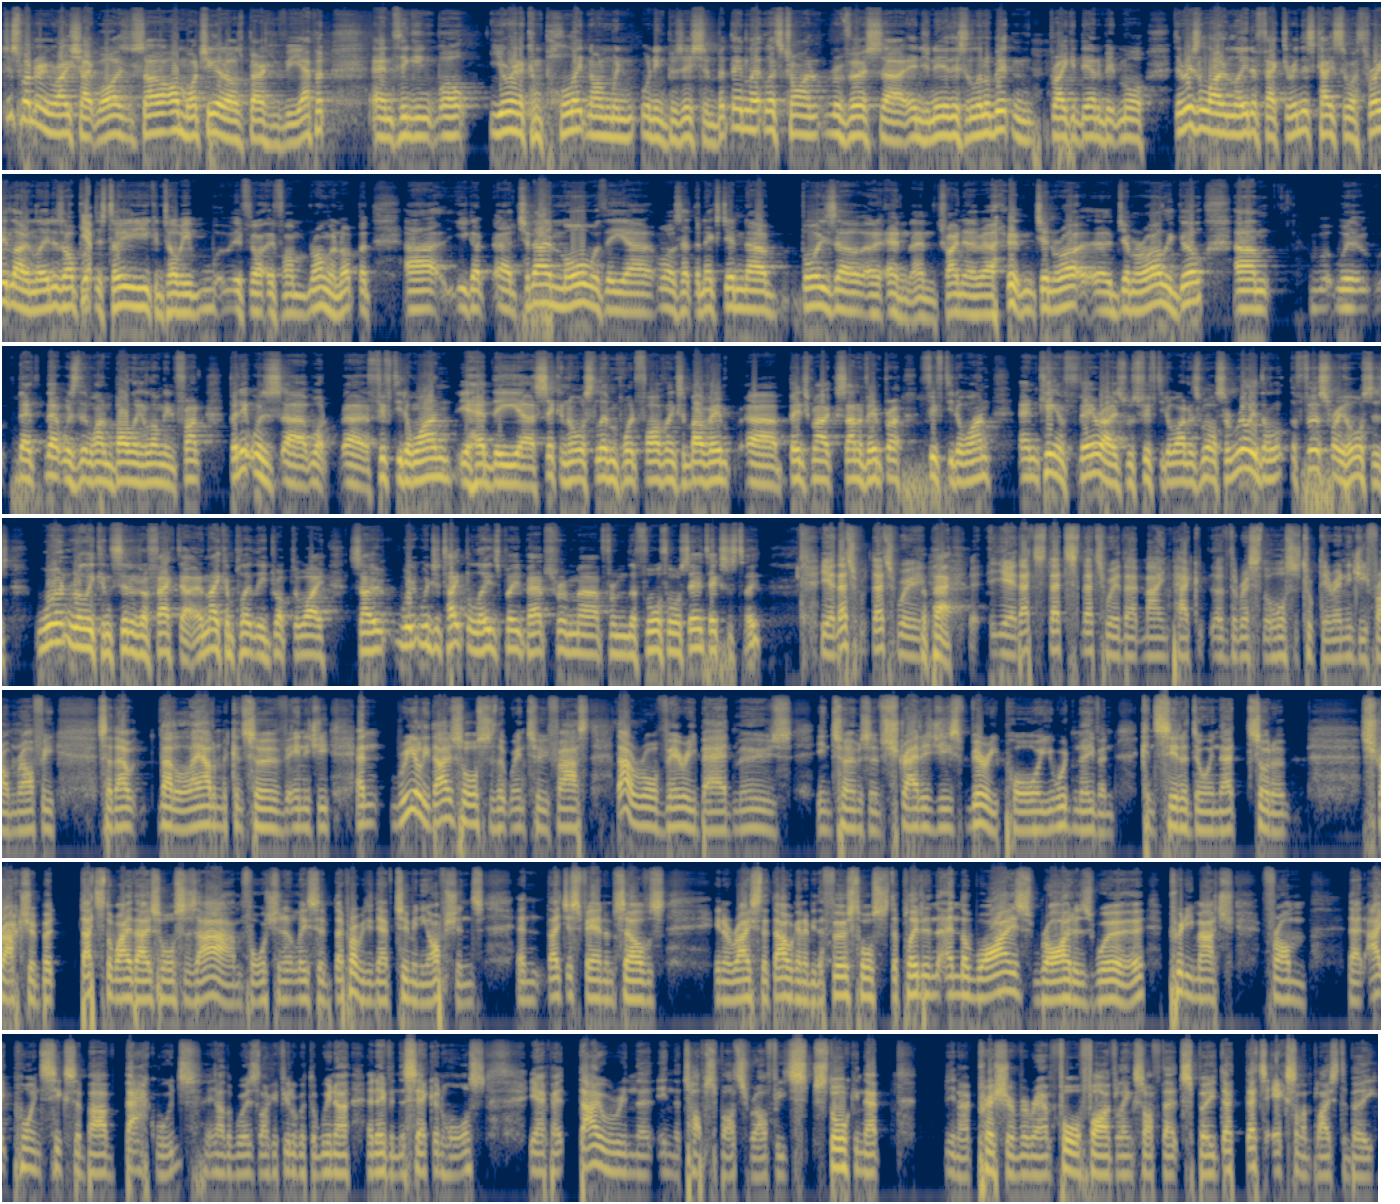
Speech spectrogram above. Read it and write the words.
Just wondering race shape wise. So I'm watching it. I was barracking for Yapit and thinking, well, you're in a complete non-winning position. But then let, us try and reverse uh, engineer this a little bit and break it down a bit more. There is a lone leader factor. In this case, there were three lone leaders. I'll put yep. this to you. You can tell me if, if I'm wrong or not. But uh, you got uh, Chadane Moore with the, uh, what was that, the next gen uh, boys uh, and, and trainer uh, Gemma Riley girl. Um, that that was the one bowling along in front. But it was uh, what uh, fifty to one. You had the uh, second horse eleven point five lengths above uh, benchmark, Son of Emperor fifty to one, and King of Pharaohs was fifty to one as well. So really, the, the first three horses weren't really considered a factor, and they completely dropped away. So would, would you take the lead speed perhaps from uh, from the fourth horse there, Texas T? Yeah, that's that's where the pack. Uh, yeah, that's that's that's where that main pack of the rest of the horses took their energy from, Ralphie. So that that allowed them to conserve energy. And really, those horses that went too fast, they were all very bad moves in terms of strategies, very poor. You wouldn't even consider doing that sort of structure, but that's the way those horses are, unfortunately. So they probably didn't have too many options, and they just found themselves in a race that they were going to be the first horses depleted. And, and the wise riders were pretty much from that 8.6 above backwards. In other words, like if you look at the winner and even the second horse, yeah, but they were in the in the top spots. Ralphie stalking that you know pressure of around four or five lengths off that speed. That that's excellent place to be.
